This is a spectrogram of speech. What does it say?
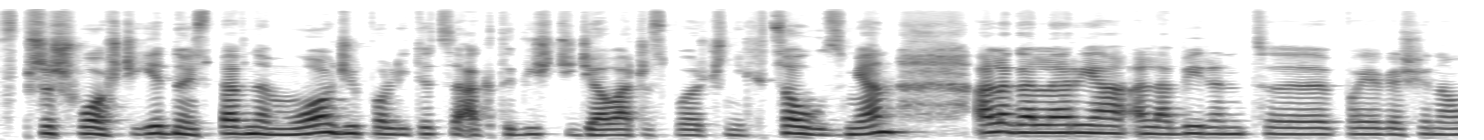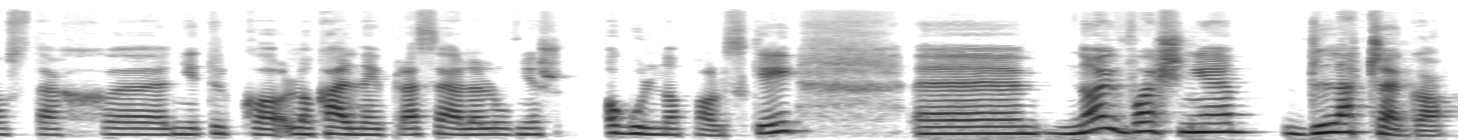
w przyszłości. Jedno jest pewne, młodzi politycy, aktywiści, działacze społeczni chcą zmian, ale galeria Labirynt y, pojawia się na ustach y, nie tylko lokalnej prasy, ale również ogólnopolskiej. Y, no i właśnie dlaczego?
